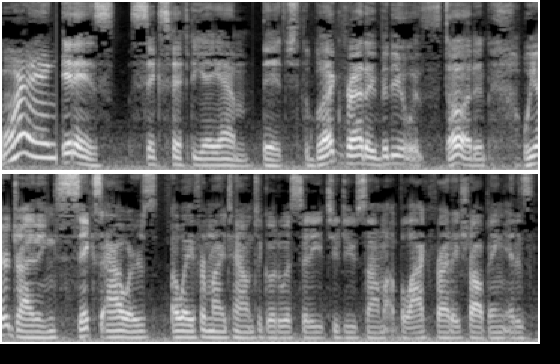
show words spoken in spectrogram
Good morning. It is 6.50 a.m. Bitch, the Black Friday video is started. We are driving six hours away from my town to go to a city to do some Black Friday shopping. It is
